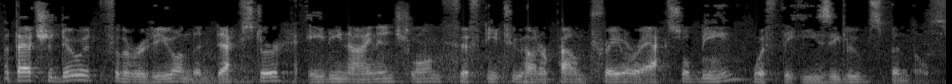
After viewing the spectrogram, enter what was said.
But that should do it for the review on the Dexter 89 inch long 5200 pound trailer axle beam with the Easy Lube spindles.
